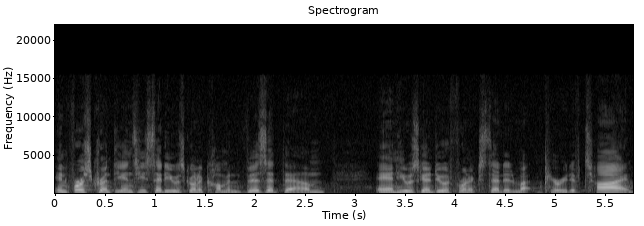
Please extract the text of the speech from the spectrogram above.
In 1 Corinthians, he said he was going to come and visit them, and he was going to do it for an extended period of time.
